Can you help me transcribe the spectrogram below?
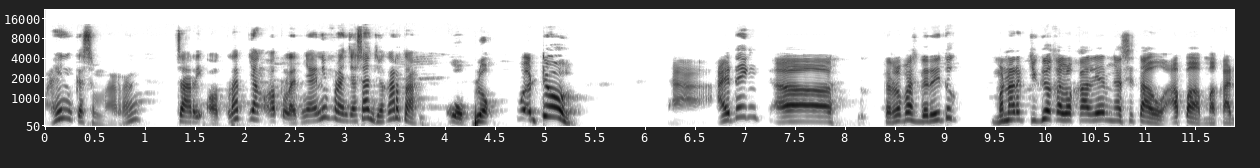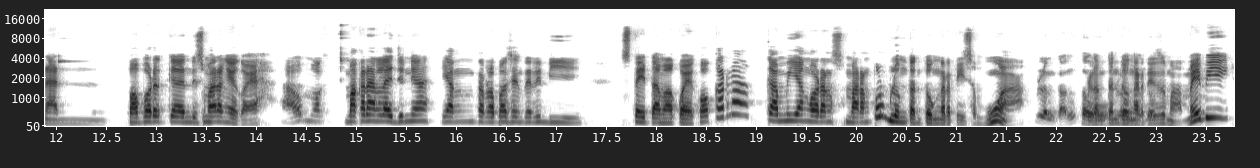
main ke Semarang cari outlet yang outletnya ini franchisean Jakarta. Goblok. Waduh. Nah, I think eh, terlepas dari itu menarik juga kalau kalian ngasih tahu apa makanan favorit kalian di Semarang ya kok ya. Mak- Makanan legendnya yang terlepas yang tadi di state sama kue kok karena kami yang orang Semarang pun belum tentu ngerti semua. belum tentu belum tentu ngerti semua. Maybe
